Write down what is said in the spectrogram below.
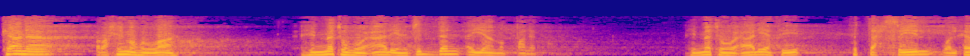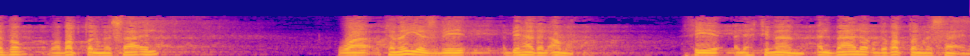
كان رحمه الله همته عالية جدا أيام الطلب. همته عالية في في التحصيل والحفظ وضبط المسائل وتميز بهذا الأمر في الاهتمام البالغ بضبط المسائل.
